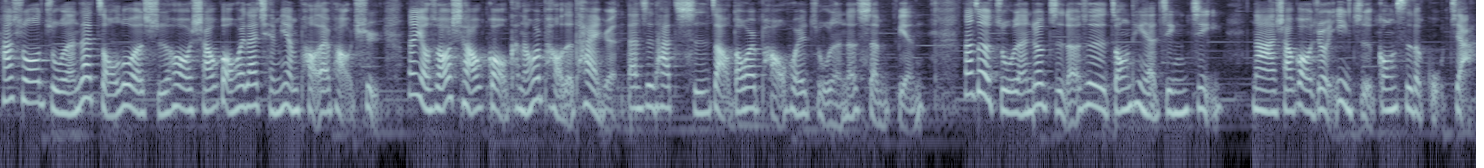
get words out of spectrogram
他说，主人在走路的时候，小狗会在前面跑来跑去。那有时候小狗可能会跑得太远，但是它迟早都会跑回主人的身边。那这个主人就指的是总体的经济，那小狗就意指公司的股价。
